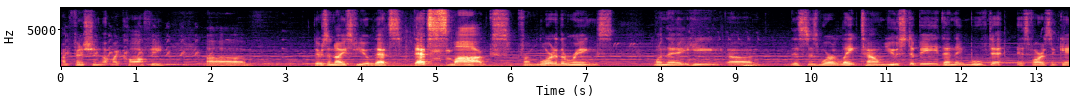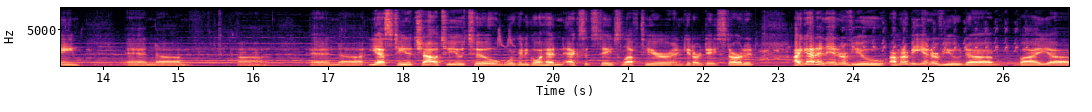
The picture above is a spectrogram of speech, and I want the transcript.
I'm finishing up my coffee. Um, there's a nice view. That's that's Smaug's from Lord of the Rings. When they he um, this is where Lake Town used to be. Then they moved it as far as the game, and um, uh, and uh, yes, Tina, ciao to you too. We're going to go ahead and exit stage left here and get our day started. I got an interview. I'm going to be interviewed uh, by uh,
